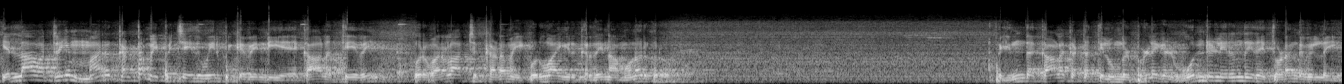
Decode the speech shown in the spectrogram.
எல்லாவற்றையும் மறு கட்டமைப்பு செய்து உயிர்ப்பிக்க வேண்டிய கால தேவை ஒரு வரலாற்று கடமை உருவாகி இருக்கிறதை நாம் உணர்கிறோம். அப்ப இந்த காலகட்டத்தில் உங்கள் பிள்ளைகள் ஒன்றிலிருந்து இதை தொடங்கவில்லை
